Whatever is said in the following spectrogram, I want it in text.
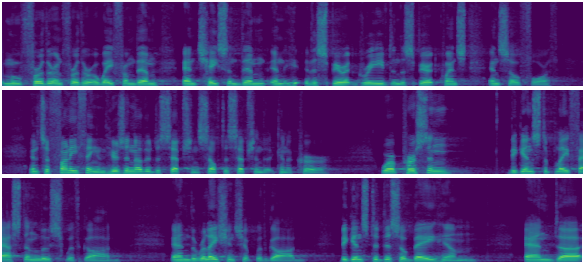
move further and further away from them and chasten them, and the Spirit grieved and the Spirit quenched, and so forth. And it's a funny thing, and here's another deception, self deception that can occur, where a person begins to play fast and loose with God and the relationship with God, begins to disobey Him, and, uh,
